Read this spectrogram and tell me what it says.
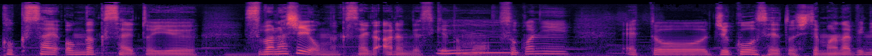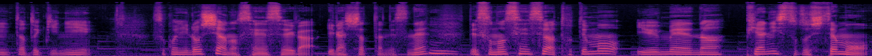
国際音楽祭という素晴らしい音楽祭があるんですけどうんもそこに、えっと、受講生として学びに行った時にそこにロシアの先生がいらっしゃったんですね。うんでその先生はとても有名なピアニストとしても、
